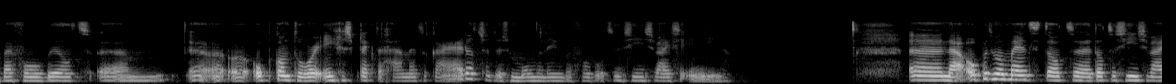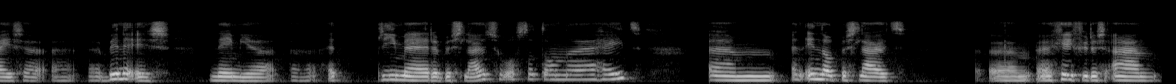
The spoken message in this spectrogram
bijvoorbeeld um, op kantoor in gesprek te gaan met elkaar. Dat ze dus mondeling bijvoorbeeld een zienswijze indienen. Nou, op het moment dat, dat de zienswijze binnen is, neem je het primaire besluit, zoals dat dan heet. Um, en in dat besluit um, geef je dus aan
